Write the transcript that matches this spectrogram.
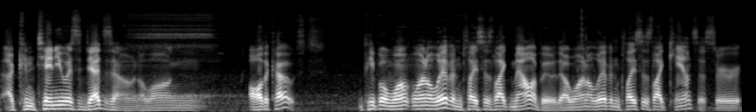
a continuous dead zone along all the coasts. People won't want to live in places like Malibu. They'll want to live in places like Kansas or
